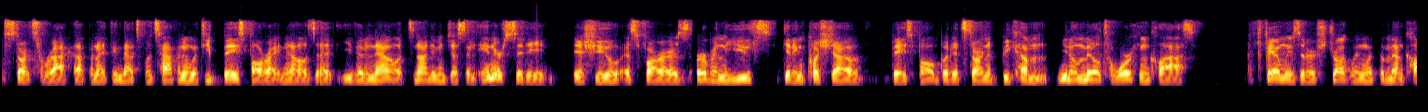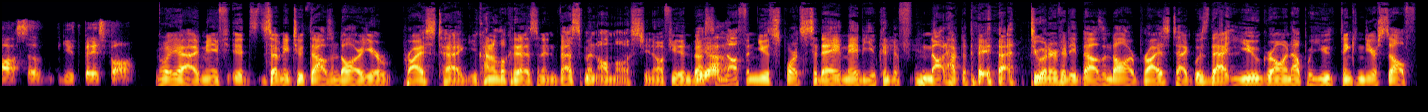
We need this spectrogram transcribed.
starts to rack up. And I think that's what's happening with baseball right now is that even now it's not even just an inner city issue as far as urban youths getting pushed out of baseball, but it's starting to become, you know, middle to working class families that are struggling with the costs of youth baseball. Well, yeah. I mean, if it's seventy-two thousand dollar a year price tag, you kind of look at it as an investment almost. You know, if you invest Yeah. enough in youth sports today, maybe you can def- not have to pay that two hundred fifty thousand dollar price tag. Was that you growing up? Were you thinking to yourself,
